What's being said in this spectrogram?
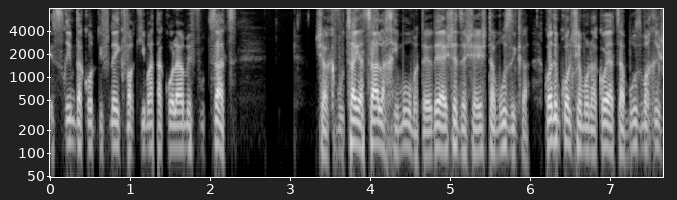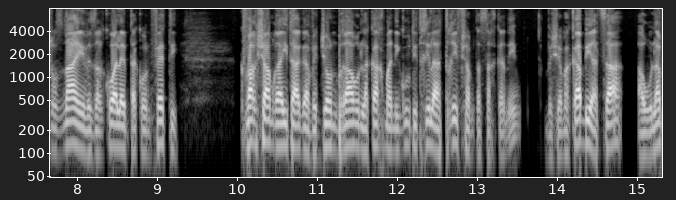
20 דקות לפני כבר כמעט הכל היה מפוצץ. שהקבוצה יצאה לחימום, אתה יודע, יש את זה שיש את המוזיקה. קודם כל שמונקו יצא בוז מחריש אוזניים וזרקו עליהם את הקונפטי. כבר שם ראית אגב את ג'ון בראון לקח מנהיגות, התחיל להטריף שם את השחקנים, וכשמכבי יצא, האולם,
